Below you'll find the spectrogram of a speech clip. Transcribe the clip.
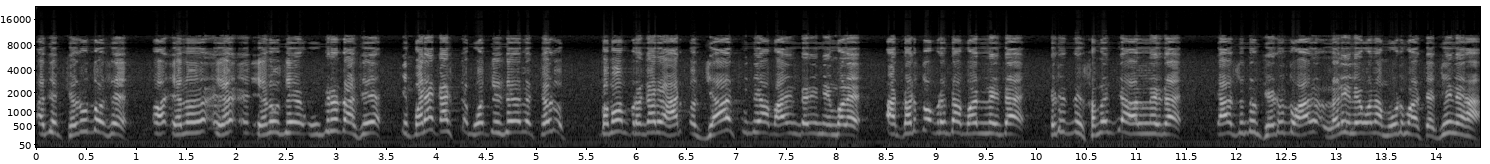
આજે ખેડૂતો છે એનો એનું જે ઉગ્રતા છે, એ પરાકાષ્ઠ પહોંચી છે એટલે ખેડૂત તમામ પ્રકારે તો જ્યાં સુધી આ બાંયધરી નહીં મળે, આ કરતો પ્રથા બંધ નહીં થાય, ખેડૂતની સમસ્યા હલ નહીં થાય ત્યાં સુધી ખેડૂતો લડી લેવાના મૂડમાં છે. જી ને હા.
